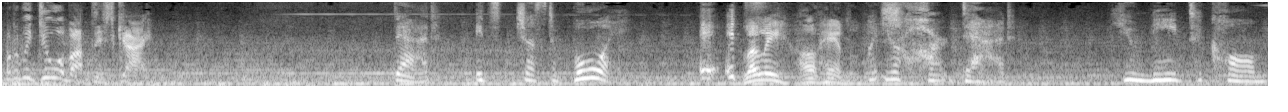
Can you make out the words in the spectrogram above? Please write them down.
what do we do about this guy? Dad, it's just a boy. I- It's... Lily, I'll handle Put this. your heart, Dad. You need to calm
